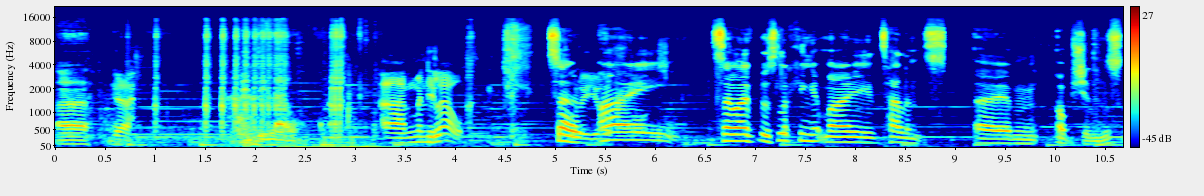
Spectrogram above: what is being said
Yeah, uh, yeah. Andy Lell. yeah. And Mindy Lell. So What are your I, thoughts? so I was looking at my talents um, options.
